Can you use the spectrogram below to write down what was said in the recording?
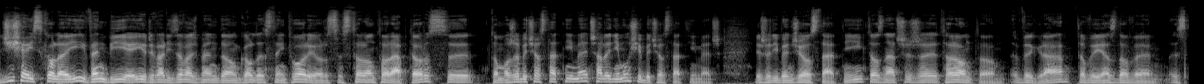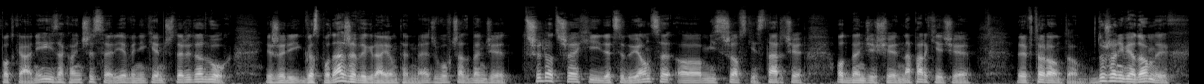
Dzisiaj z kolei w NBA rywalizować będą Golden State Warriors z Toronto Raptors. To może być ostatni mecz, ale nie musi być ostatni mecz. Jeżeli będzie ostatni, to znaczy, że Toronto wygra to wyjazdowe spotkanie i zakończy serię wynikiem 4 do 2. Jeżeli gospodarze wygrają ten mecz, wówczas będzie 3 do 3 i decydujące o mistrzowskie starcie odbędzie się na parkiecie w Toronto. Dużo niewiadomych,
